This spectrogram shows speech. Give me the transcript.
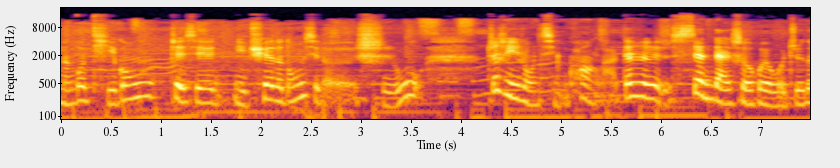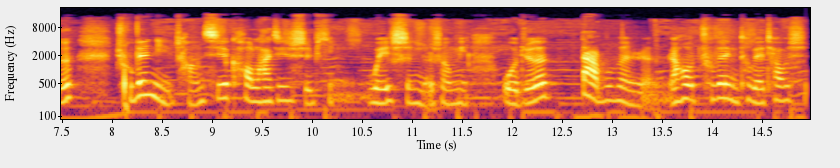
能够提供这些你缺的东西的食物。这是一种情况啦，但是现代社会，我觉得，除非你长期靠垃圾食品维持你的生命，我觉得大部分人，然后除非你特别挑食，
